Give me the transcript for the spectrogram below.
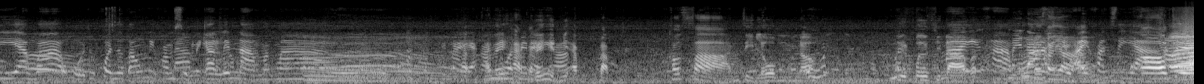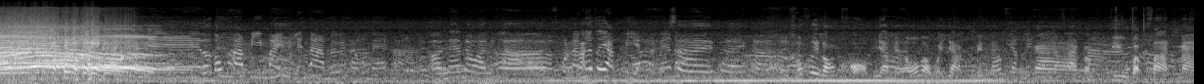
นี้อะว่าโอ้โหทุกคนจะต้องมีความสุขในการเล่นน้ำมากที่ไหนอะคะถ้าได้อาจจะได้เห็นพี่แอฟแบบข้าวสารสีลมเนาะถือปืนฉีดๆไม่น้ำค่ะไม่เพราะน่าว่าอยู่ไอคอนสยามโอเคเราต้องพาปีใหม่ไปเล่นน้ำด้วยไหมคะคุณแม่คะอ๋อแน่นอนค่ะคนนั้นน่าจะอยากเปลี่ยนนะแม่นะใช่ใช่ค่ะเขาเคยร้องขอพี่แอฟไหมครับว่าแบบว่าอยากเล่นน้ำสงกรารแบบฟิลแบบสาดน้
